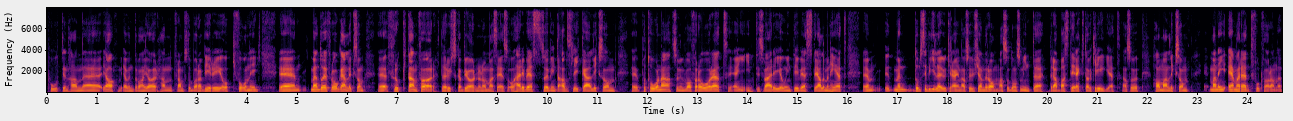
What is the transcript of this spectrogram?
Putin, han, eh, ja, jag vet inte vad han gör, han framstår bara virrig och fånig. Men då är frågan liksom, fruktan för den ryska björnen om man säger så. Och här i väst så är vi inte alls lika liksom eh, på tårna som vi var förra året, eh, inte i Sverige och inte i väst i allmänhet. Ehm, men de civila i Ukraina, alltså hur känner de? Alltså de som inte drabbas direkt av kriget. Alltså har man liksom, man är, är man rädd fortfarande?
